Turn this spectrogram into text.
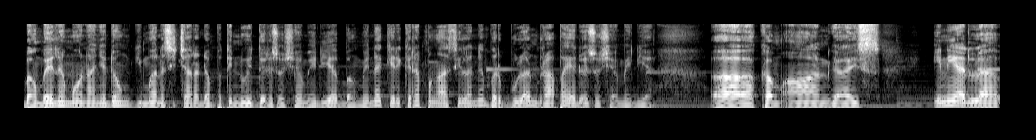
Bang Bena mau nanya dong gimana sih cara dapetin duit dari sosial media? Bang Bena kira-kira penghasilannya berbulan berapa ya dari sosial media? Uh, come on guys. Ini adalah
